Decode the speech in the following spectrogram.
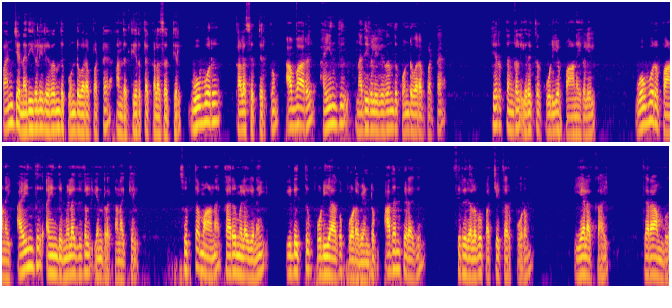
பஞ்ச நதிகளிலிருந்து கொண்டு வரப்பட்ட அந்த தீர்த்த கலசத்தில் ஒவ்வொரு கலசத்திற்கும் அவ்வாறு ஐந்து நதிகளிலிருந்து கொண்டு வரப்பட்ட தீர்த்தங்கள் இருக்கக்கூடிய பானைகளில் ஒவ்வொரு பானை ஐந்து ஐந்து மிளகுகள் என்ற கணக்கில் சுத்தமான கருமிளகினை இடித்து பொடியாக போட வேண்டும். அதன் பிறகு சிறிதளவு பச்சை கற்பூரம் ஏலக்காய் கிராம்பு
